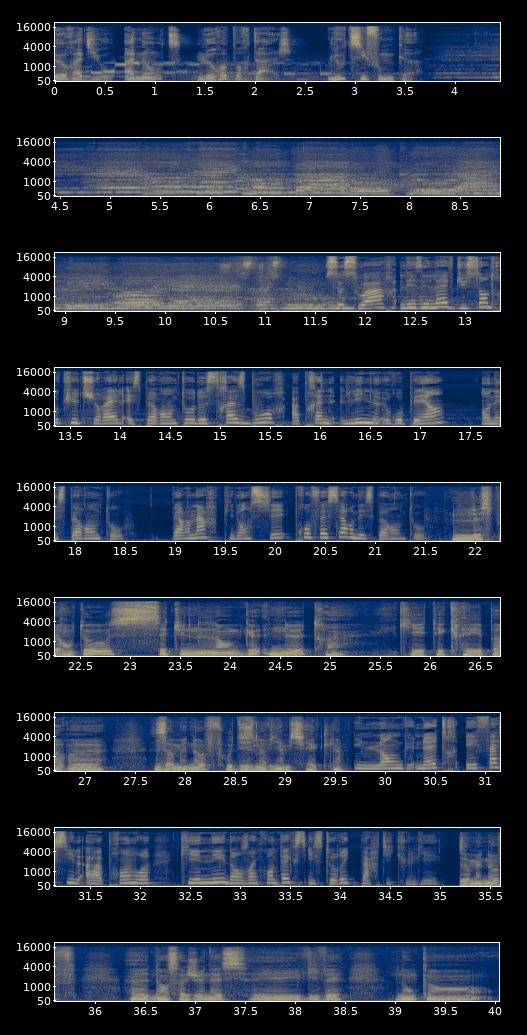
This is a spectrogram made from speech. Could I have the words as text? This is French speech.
E-Radio à Nantes, le reportage. Luzi Funke. Ce soir, les élèves du Centre culturel espéranto de Strasbourg apprennent l'hymne européen en espéranto. Bernard Pidancier, professeur d'espéranto. L'espéranto, c'est une langue neutre qui a été créée par euh, Zamenhof au XIXe siècle. Une langue neutre et facile à apprendre qui est née dans un contexte historique particulier. Zamenhof, euh, dans sa jeunesse, et vivait donc en.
